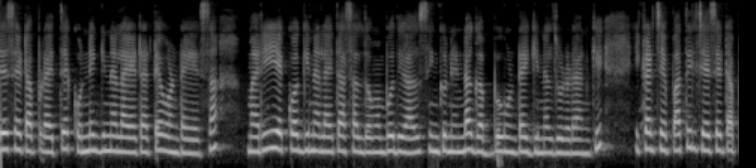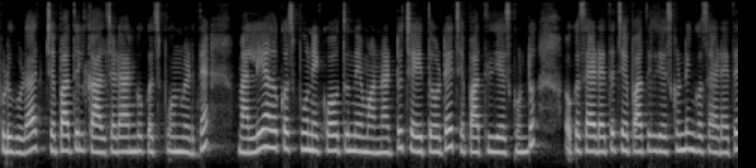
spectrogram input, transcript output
చేసేటప్పుడు అయితే కొన్ని గిన్నెలు అయ్యేటట్టే వంట చేస్తా. మరీ ఎక్కువ గిన్నెలు అయితే అసలు దోమబుద్ధి కాదు. సింకు నిండా గబ్బు ఉంటాయి గిన్నెలు చూడడానికి. ఇక్కడ చపాతీలు చేసేటప్పుడు కూడా చపాతీలు కాల్చడానికి ఒక స్పూన్ పెడితే మళ్ళీ అదొక స్పూన్ ఎక్కువ అవుతుందేమో అన్నట్టు చేయితోటే చపాతీలు చేసుకుంటూ ఒక సైడ్ అయితే చపాతీలు చేసుకుంటూ ఇంకో సైడ్ అయితే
